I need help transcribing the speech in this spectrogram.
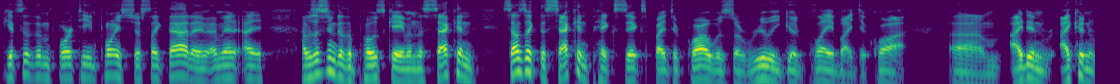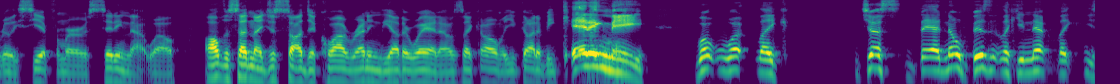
gifted them 14 points just like that. I, I mean, I I was listening to the post game, and the second sounds like the second pick six by Dequoy was a really good play by Dequoy. Um, I didn't, I couldn't really see it from where I was sitting that well. All of a sudden, I just saw Dequoy running the other way, and I was like, "Oh, you got to be kidding me! What, what, like, just they had no business. Like you never, like, you,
